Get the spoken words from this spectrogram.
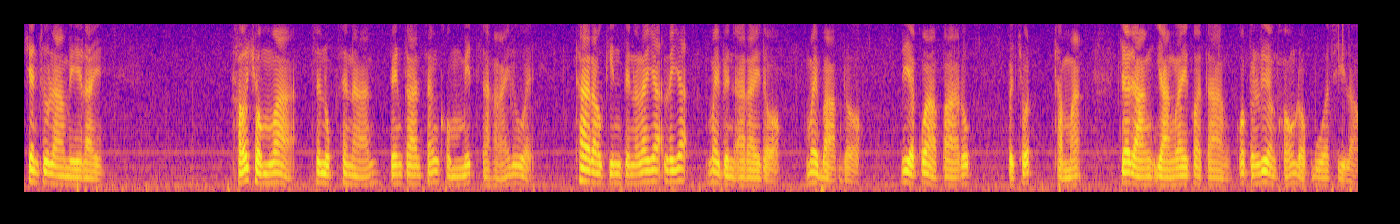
เช่นสุราเมลัยเขาชมว่าสนุกสนานเป็นการสังคมมิตรสหายด้วย ถ้าเรากินเป็นระยะระยะไม่เป็นอะไรดอก ไม่บาปดอก เรียกว่าปารบประชดธรรมะ จะอย่างอย่างไรก็ตาม ก็เป็นเรื่องของดอกบัวสีเหล่า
